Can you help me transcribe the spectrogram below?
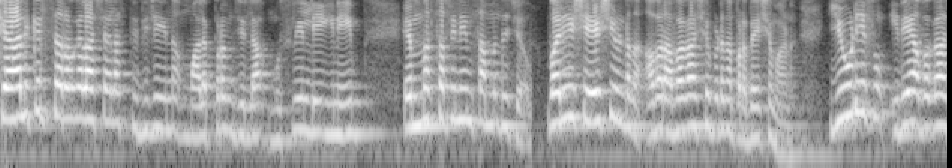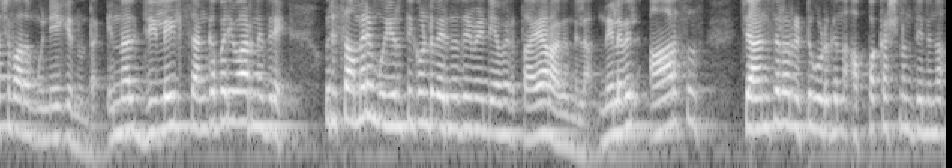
കാലിക്കറ്റ് സർവകലാശാല സ്ഥിതി ചെയ്യുന്ന മലപ്പുറം ജില്ല മുസ്ലിം ലീഗിനെയും എം എസ് എഫിനെയും സംബന്ധിച്ച് വലിയ ശേഷിയുണ്ടെന്ന് അവർ അവകാശപ്പെടുന്ന പ്രദേശമാണ്. യു ഡി എഫും ഇതേ അവകാശവാദം ഉന്നയിക്കുന്നുണ്ട്. എന്നാൽ ജില്ലയിൽ സംഘപരിവാറിനെതിരെ ഒരു സമരം ഉയർത്തിക്കൊണ്ടുവരുന്നതിന് വേണ്ടി അവർ തയ്യാറാകുന്നില്ല. നിലവിൽ ആർ എസ് എസ് ചാൻസലർ ഇട്ടുകൊടുക്കുന്ന അപ്പക്കഷ്ണം തിന്നുന്ന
